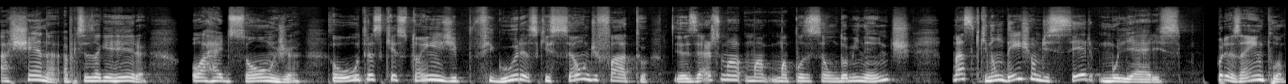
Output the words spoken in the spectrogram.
a, Xena, a princesa guerreira, ou a Red Sonja, ou outras questões de figuras que são de fato, exercem uma, uma, uma posição dominante, mas que não deixam de ser mulheres. Por exemplo,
